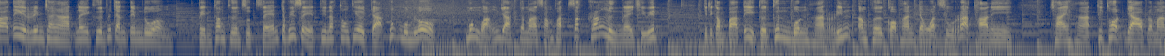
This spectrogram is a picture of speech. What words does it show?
ปาร์ตี้ริมชายหาดในคืนพระจันทร์เต็มดวง เป็นค่ำคืนสุดแสนจะพิเศษที่นักท่องเที่ยวจากทุกมุมโลก มุ่งหวังอยากจะมาสัมผัสสักครั้งหนึ่งในชีวิต กิจกรรมปาร์ตี้เกิดขึ้นบนหาดริ้นอำเภอเกาะพันจังหวัดสุราษฎร์ธานี ชายหาดที่ทอดยาวประมาณ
